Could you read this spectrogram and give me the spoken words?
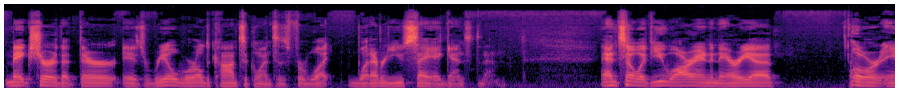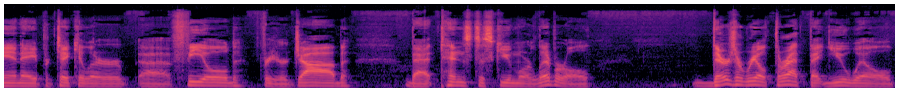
make sure that there is real world consequences for what whatever you say against them. And so, if you are in an area or in a particular uh, field for your job that tends to skew more liberal, there's a real threat that you will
